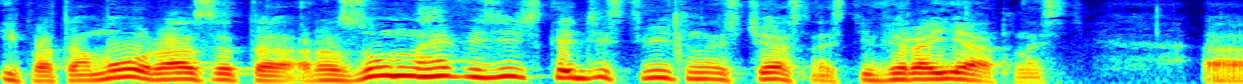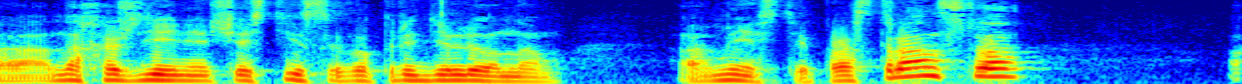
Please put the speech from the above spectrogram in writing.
И потому, раз это разумная физическая действительность, в частности, вероятность э, нахождения частицы в определенном э, месте пространства, э,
